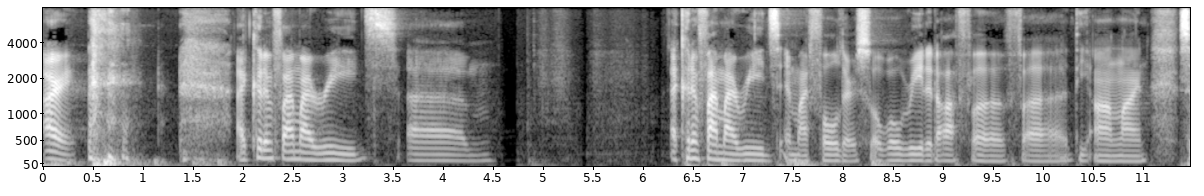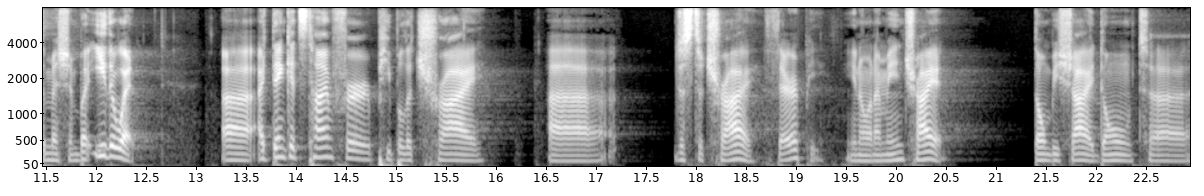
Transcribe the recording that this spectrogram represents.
All right. I couldn't find my reads. Um, I couldn't find my reads in my folder, so we'll read it off of uh, the online submission. But either way, uh, I think it's time for people to try, uh, just to try therapy. You know what I mean? Try it. Don't be shy. Don't, uh,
